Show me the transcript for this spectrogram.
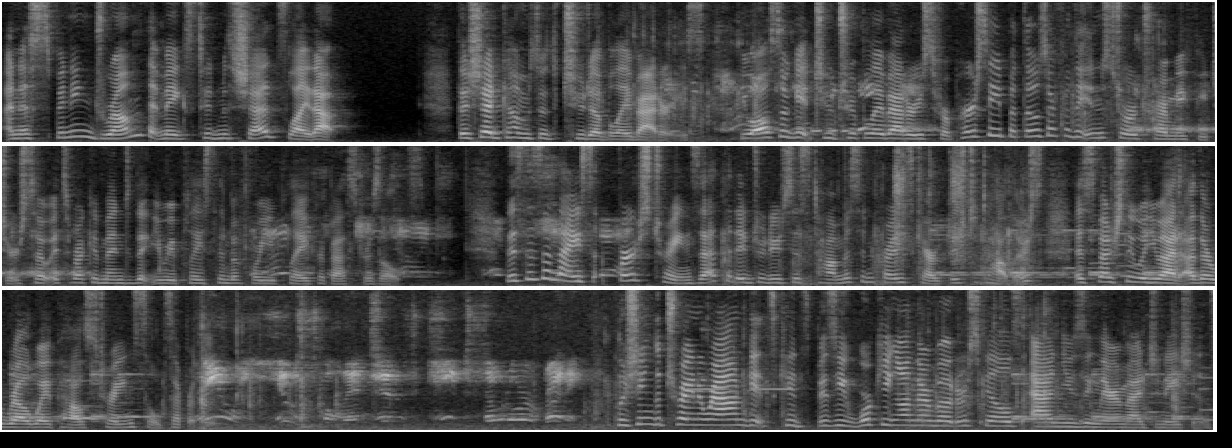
and a spinning drum that makes Tidmouth sheds light up. The shed comes with two AA batteries. You also get two AAA batteries for Percy, but those are for the in-store Try Me feature, so it's recommended that you replace them before you play for best results. This is a nice first train set that introduces Thomas and Friends characters to toddlers, especially when you add other Railway Pals trains sold separately. Pushing the train around gets kids busy working on their motor skills and using their imaginations.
